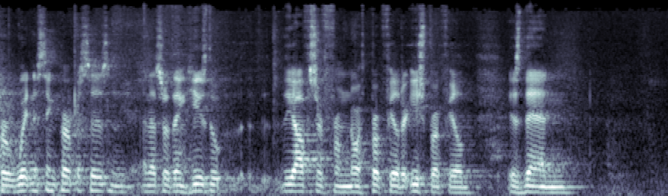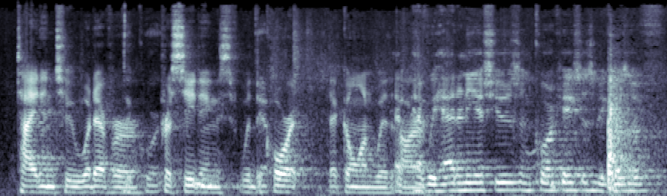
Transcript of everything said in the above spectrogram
for witnessing purposes and, and that sort of thing, he's the, the officer from North Brookfield or East Brookfield is then tied into whatever proceedings with the Yep. court that go on with Have, our. have we had any issues in court cases because of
